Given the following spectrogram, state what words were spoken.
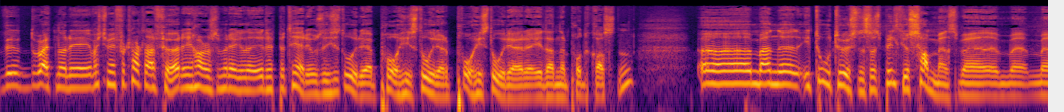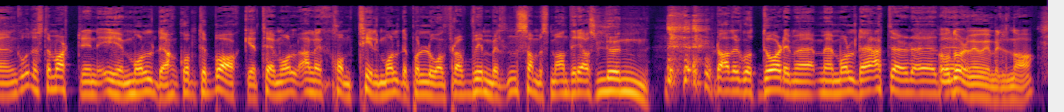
du vet når jeg, jeg vet ikke om jeg fortalte det før. Jeg har som regel, jeg repeterer jo historier historie på historier på historier i denne podkasten. Men eh, i 2000 så spilte vi jo sammen med, med, med den godeste Martin i Molde. Han kom tilbake til Molde, kom til Molde på lån fra Wimbledon sammen med Andreas Lund. Da hadde det gått dårlig med, med Molde etter det, Og dårlig med Wimbledon òg.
